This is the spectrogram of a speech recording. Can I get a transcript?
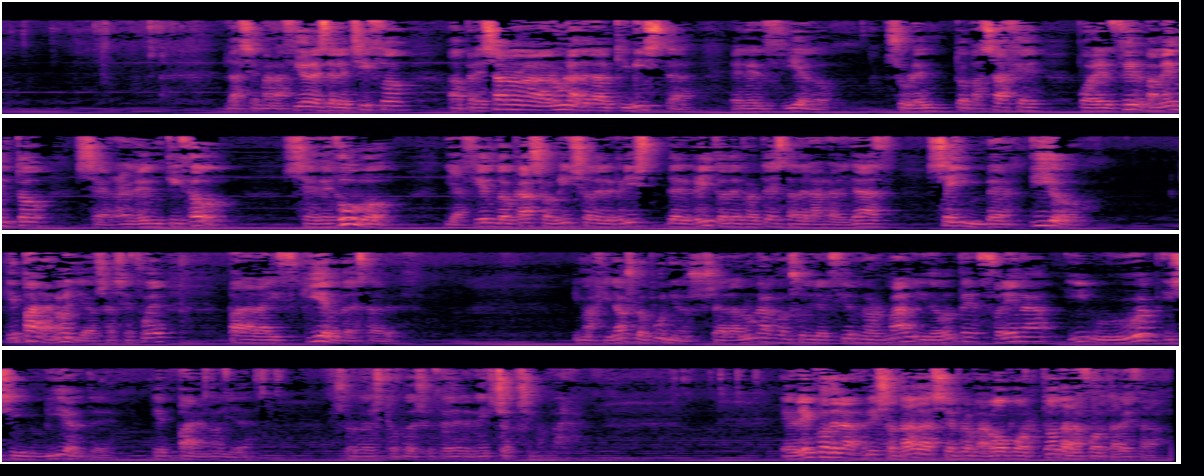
Las emanaciones del hechizo apresaron a la luna del alquimista en el cielo. Su lento pasaje por el firmamento se ralentizó, se detuvo y haciendo caso omiso del, grito de protesta de la realidad, se invertió. ¡Qué paranoia! O sea, se fue para la izquierda esta vez. Imaginaos los puños, o sea, la luna con su dirección normal y de golpe frena y, y se invierte. ¡Qué paranoia! Solo esto puede suceder en Age el eco de las risotadas se propagó por toda la fortaleza.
